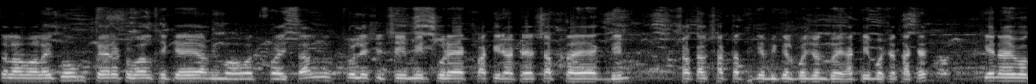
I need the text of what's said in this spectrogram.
আসসালামু আলাইকুম। প্যারেট ওয়াল থেকে আমি মোহাম্মদ ফয়সাল। চলে এসেছি মিরপুরে এক পাখির হাটে সপ্তাহে একদিন সকাল সাতটা থেকে বিকেল পর্যন্ত এই হাটটি বসে থাকে। কেনা এবং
